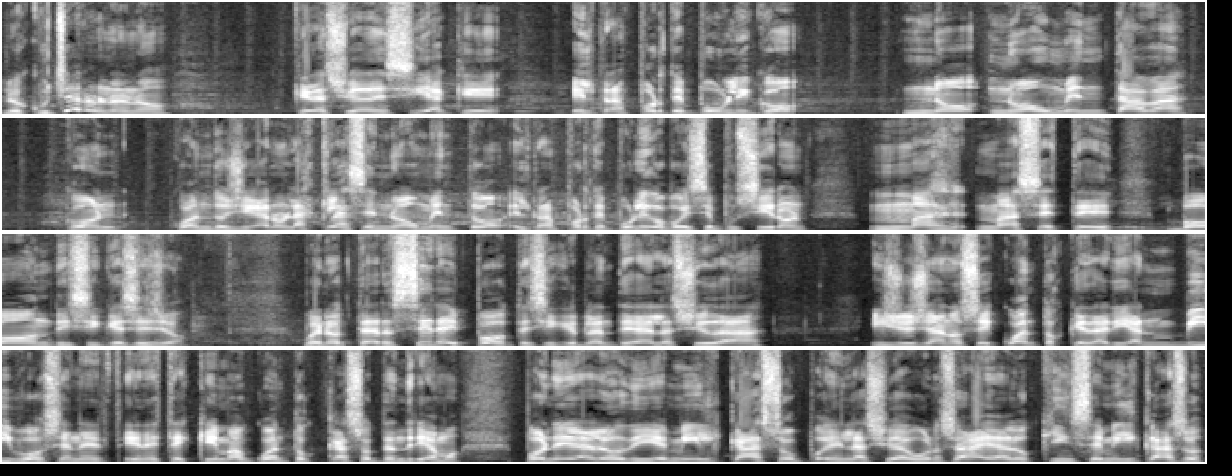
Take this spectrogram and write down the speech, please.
¿Lo escucharon o no? Que la ciudad decía que el transporte público no, no aumentaba con... Cuando llegaron las clases no aumentó el transporte público porque se pusieron más, más este, bondis y qué sé yo. Bueno, tercera hipótesis que plantea la ciudad y yo ya no sé cuántos quedarían vivos en, este esquema o cuántos casos tendríamos. Poner a los 10.000 casos en la ciudad de Buenos Aires, a los 15.000 casos,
